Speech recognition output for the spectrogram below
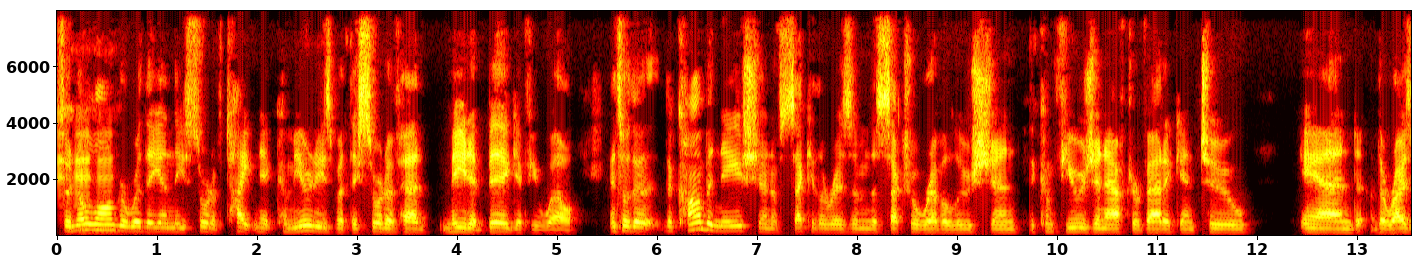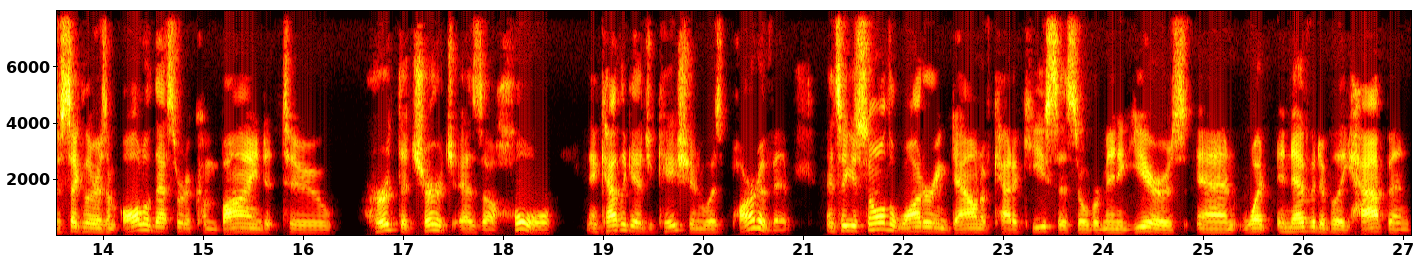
So no mm-hmm. longer were they in these sort of tight knit communities, but they sort of had made it big, if you will. And so the, the combination of secularism, the sexual revolution, the confusion after Vatican II, and the rise of secularism, all of that sort of combined to hurt the church as a whole. And Catholic education was part of it. And so you saw the watering down of catechesis over many years. And what inevitably happened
